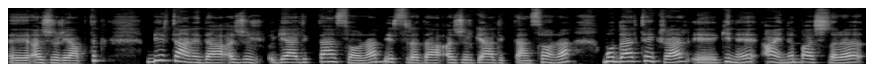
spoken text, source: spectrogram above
e, ajur yaptık. Bir tane daha ajur geldikten sonra, bir sıra daha ajur geldikten sonra model tekrar e, yine aynı başlara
